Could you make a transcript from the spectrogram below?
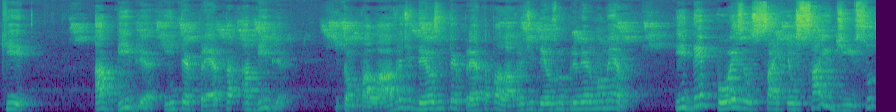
que a Bíblia interpreta a Bíblia. Então, palavra de Deus interpreta a palavra de Deus no primeiro momento. E depois eu saio, eu saio disso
